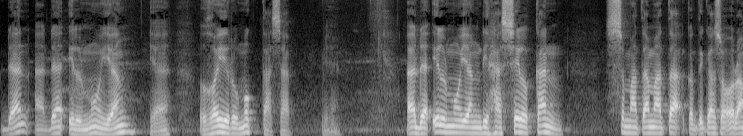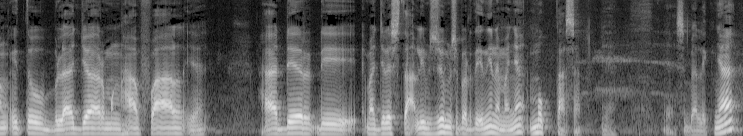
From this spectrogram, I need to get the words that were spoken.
dan ada ilmu yang ya ghairu muktasab ya. Ada ilmu yang dihasilkan semata-mata ketika seorang itu belajar menghafal ya hadir di majelis taklim zoom seperti ini namanya muktasab ya. ya sebaliknya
